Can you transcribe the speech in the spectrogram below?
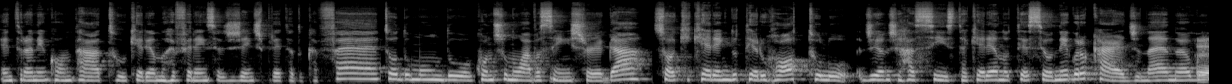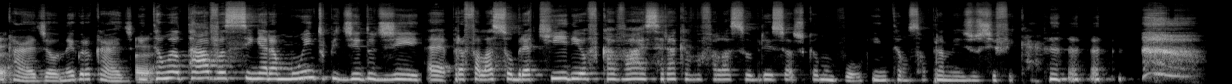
entrando em contato querendo referência de gente preta do café, todo mundo continuava sem enxergar, só que querendo ter o rótulo de antirracista querendo ter seu negrocard, né? Não é o green é. card, é o negrocard. É. Então eu tava assim, era muito pedido de é, para falar sobre aquilo e eu ficava, ai, será que eu vou falar sobre isso? Eu acho que eu não vou. Então, só para me justificar.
